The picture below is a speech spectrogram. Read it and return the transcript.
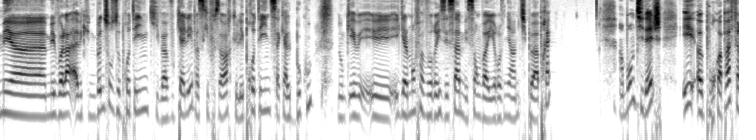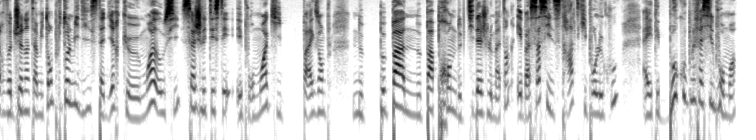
Mais, mais voilà, avec une bonne source de protéines qui va vous caler, parce qu'il faut savoir que les protéines ça cale beaucoup, donc également favoriser ça, mais ça on va y revenir un petit peu après un bon petit déj et euh, pourquoi pas faire votre jeûne intermittent plutôt le midi. C'est-à-dire que moi aussi, ça je l'ai testé et pour moi qui par exemple ne peut pas ne pas prendre de petit déj le matin, et bah ça c'est une strat qui pour le coup a été beaucoup plus facile pour moi.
